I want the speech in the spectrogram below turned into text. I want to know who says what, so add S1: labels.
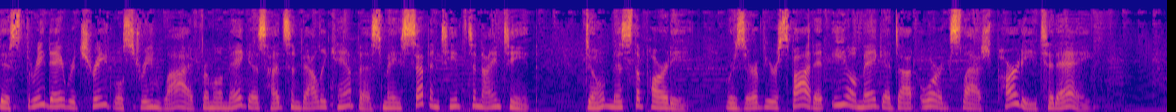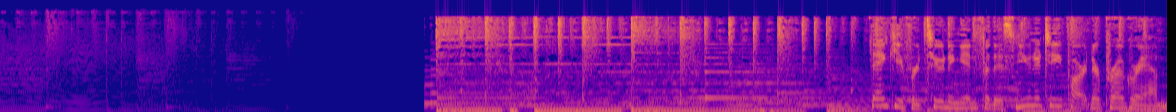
S1: This three day retreat will stream live from Omega's Hudson Valley campus May 17th to 19th. Don't miss the party. Reserve your spot at eomega.org slash party today.
S2: Thank you for tuning in for this Unity Partner Program.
